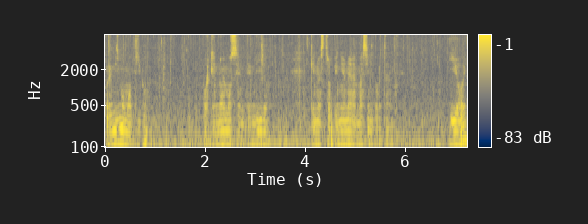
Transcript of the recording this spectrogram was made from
Por el mismo motivo, porque no hemos entendido que nuestra opinión era más importante. Y hoy,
